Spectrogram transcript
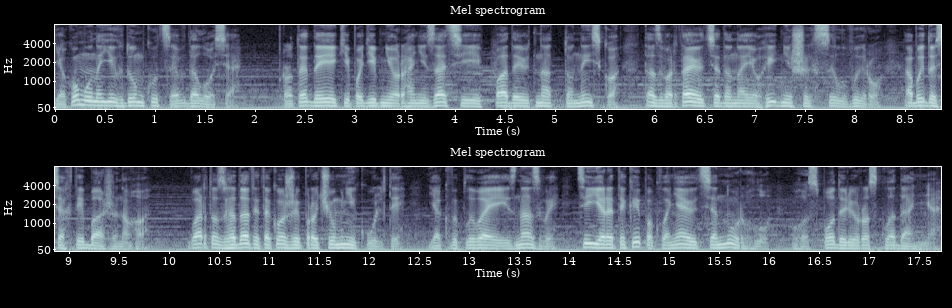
якому, на їх думку, це вдалося. Проте деякі подібні організації падають надто низько та звертаються до найогидніших сил виру, аби досягти бажаного. Варто згадати також і про чумні культи. Як випливає із назви, ці єретики поклоняються Нурглу, господарю розкладання.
